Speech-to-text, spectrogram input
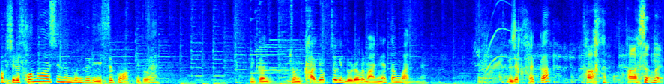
확실히 선호하시는 분들이 있을 것 같기도 해. 그러니까 좀 가격적인 노력을 많이 했던 것 같네. 이제 갈까? 다, 다 하셨나요?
